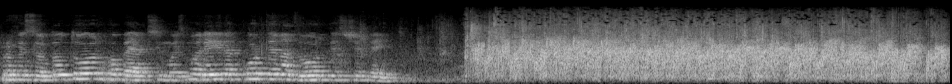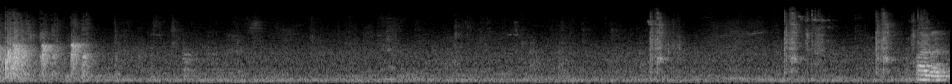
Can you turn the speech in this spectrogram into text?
professor doutor Roberto Simões Moreira, coordenador deste evento. Para,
